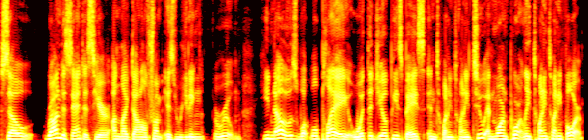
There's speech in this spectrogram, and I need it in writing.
So, Ron DeSantis here, unlike Donald Trump, is reading the room. He knows what will play with the GOP's base in 2022 and more importantly, 2024.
